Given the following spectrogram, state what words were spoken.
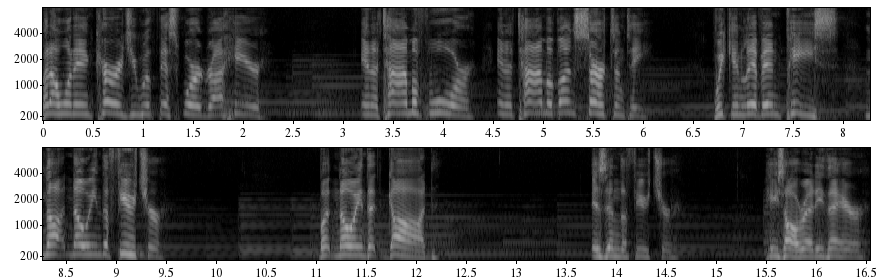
But I want to encourage you with this word right here. In a time of war, in a time of uncertainty, we can live in peace, not knowing the future, but knowing that God is in the future. He's already there.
